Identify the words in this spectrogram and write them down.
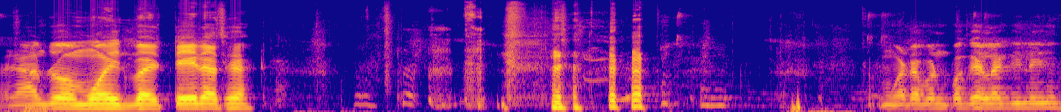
અને આમ જો મોહિતભાઈ ટેરા છે. મોટા પણ પગે લાગી લઈ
